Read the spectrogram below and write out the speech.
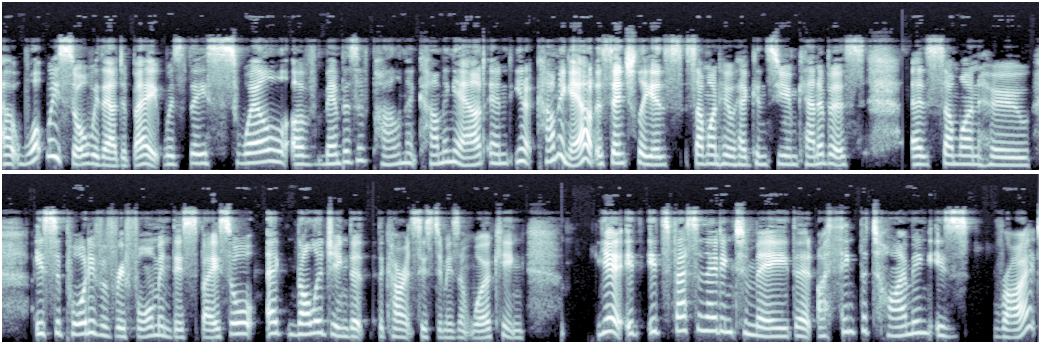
Uh, what we saw with our debate was the swell of members of parliament coming out and you know coming out essentially as someone who had consumed cannabis, as someone who is supportive of reform in this space or acknowledging that the current system isn't working. Yeah, it, it's fascinating to me that I think the timing is right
